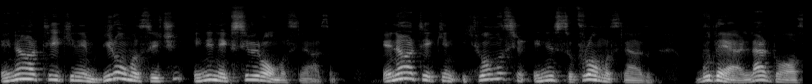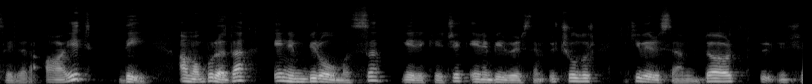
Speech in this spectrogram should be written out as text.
n artı 2'nin 1 olması için n'in eksi 1 olması lazım. n artı 2'nin 2 olması için n'in 0 olması lazım. Bu değerler doğal sayılara ait değil. Ama burada n'in 1 olması gerekecek. n'e 1 verirsem 3 olur. 2 verirsem 4 3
